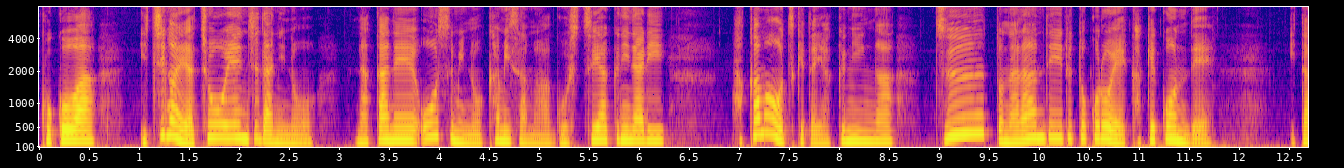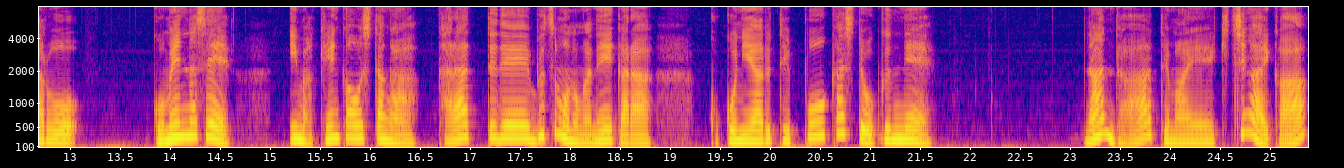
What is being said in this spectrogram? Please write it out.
ここは市ヶ谷長円寺谷の中根大隅の神様ご出役になり袴をつけた役人がずっと並んでいるところへ駆け込んで「伊太郎ごめんなせえ今喧嘩をしたが空手でぶつものがねえからここにある鉄砲を貸しておくんねえ。なんだ？手前気違いか？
